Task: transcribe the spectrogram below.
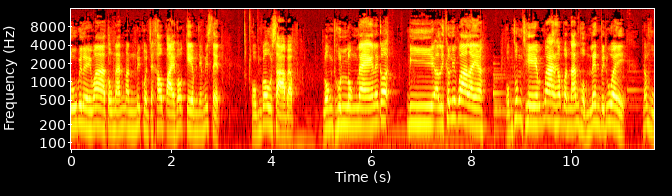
รู้ไปเลยว่า ตรงนั้นมันไม่ควรจะเข้าไป เพราะเกมมันยังไม่เสร็จ ผมก็อุตส่าห์แบบลงทุนลงแรงแล้วก็มีอะไรเขาเรียกว่าอะไรอะผมทุ่มเทมากๆครับวันนั้นผมเล่นไปด้วยน้ำหู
